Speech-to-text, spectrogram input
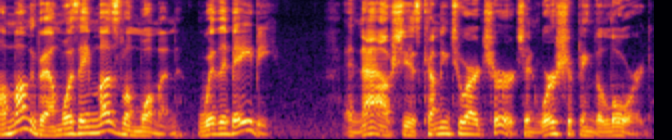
Among them was a Muslim woman with a baby, and now she is coming to our church and worshiping the Lord.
